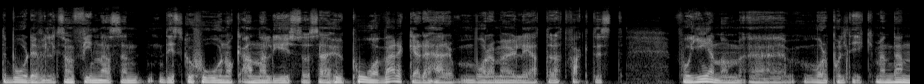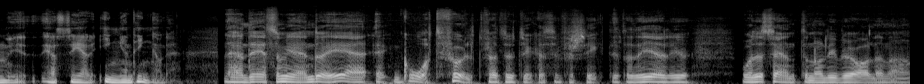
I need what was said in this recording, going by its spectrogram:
det borde liksom finnas en diskussion och analys och så här, hur påverkar det här våra möjligheter att faktiskt få igenom eh, vår politik. Men den, jag ser ingenting av det. Det som ju ändå är eh, gåtfullt för att uttrycka sig försiktigt och det gäller ju både Centern och Liberalerna,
